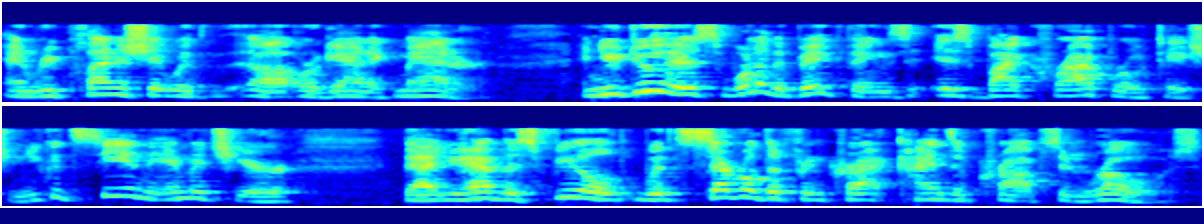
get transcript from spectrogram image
and replenish it with uh, organic matter. And you do this, one of the big things is by crop rotation. You can see in the image here that you have this field with several different kinds of crops in rows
